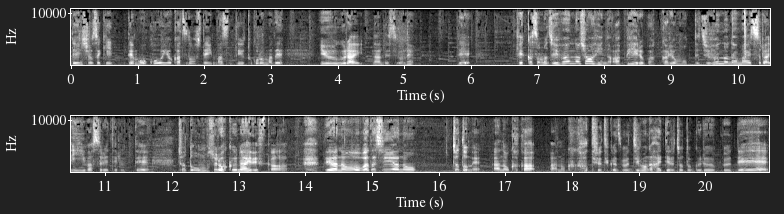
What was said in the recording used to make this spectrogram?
電子書籍でもこういう活動していますっていうところまで言うぐらいなんですよね。で結果その自分の商品のアピールばっかりを持って自分の名前すら言い忘れてるってちょっと面白くないですか？であの私あのちょっとねあのかかあの関わってるっていうか自分が入ってるちょっとグループで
